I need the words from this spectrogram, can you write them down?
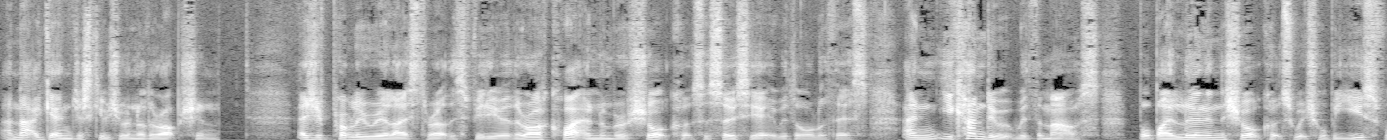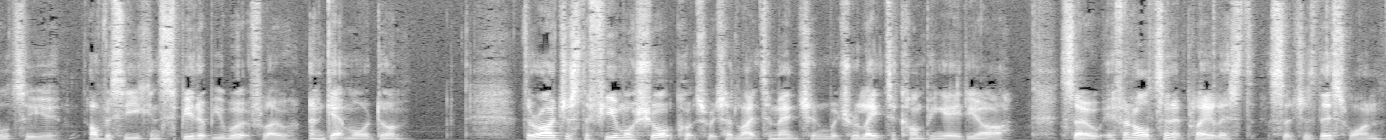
and that again just gives you another option. As you've probably realised throughout this video, there are quite a number of shortcuts associated with all of this, and you can do it with the mouse, but by learning the shortcuts which will be useful to you, obviously you can speed up your workflow and get more done. There are just a few more shortcuts which I'd like to mention which relate to comping ADR. So if an alternate playlist, such as this one,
